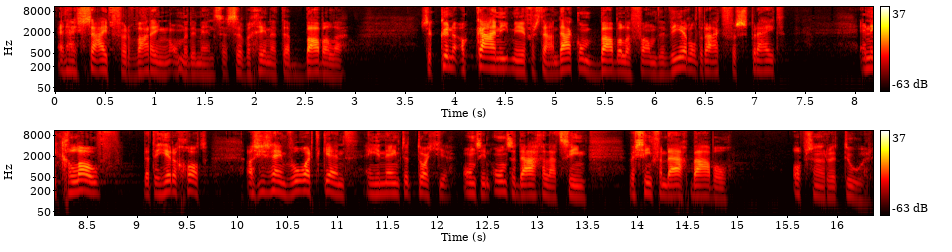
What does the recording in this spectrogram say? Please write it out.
En hij zaait verwarring onder de mensen. Ze beginnen te babbelen. Ze kunnen elkaar niet meer verstaan. Daar komt babbelen van. De wereld raakt verspreid. En ik geloof dat de Heere God, als je zijn woord kent en je neemt het tot je, ons in onze dagen laat zien. We zien vandaag Babel op zijn retour.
